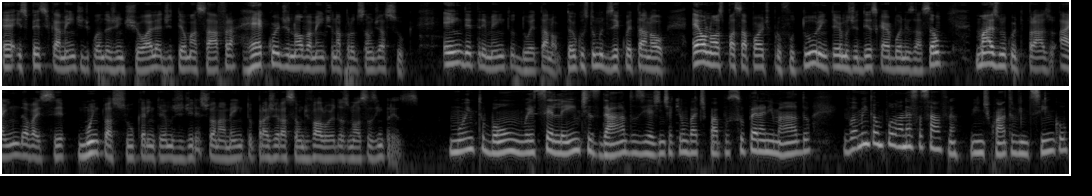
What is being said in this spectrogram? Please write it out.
é, especificamente de quando a gente olha de ter uma safra recorde novamente na produção de açúcar, em detrimento do etanol. Então eu costumo dizer que o etanol é o nosso passaporte para o futuro em termos de descarbonização, mas no curto prazo ainda vai ser muito açúcar em termos de direcionamento para a geração de valor das nossas empresas. Muito bom, excelentes dados e a gente aqui um bate-papo super animado. E vamos então pular nessa safra, 24, 25.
